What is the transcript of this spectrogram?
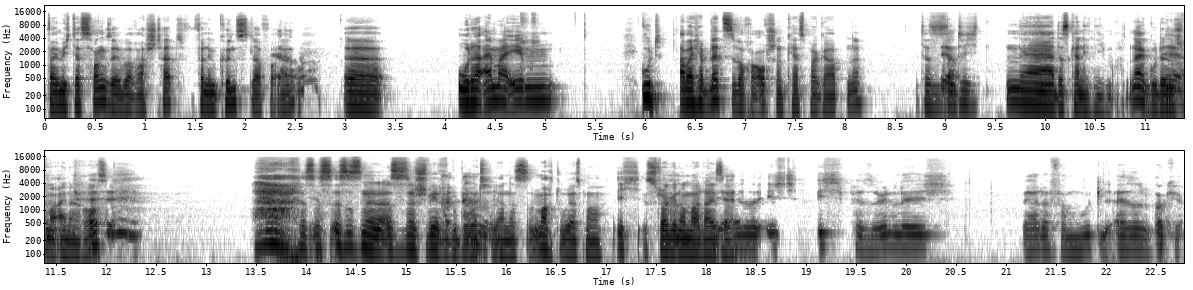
weil mich der Song sehr überrascht hat, von dem Künstler vor allem. Äh, oder einmal eben. Gut, aber ich habe letzte Woche auch schon Casper gehabt, ne? Das ist Ja. natürlich. Na, das kann ich nicht machen. Na gut, dann ist Ja. schon mal einer raus. Ach, es, ist, es, ist eine, es ist eine schwere Geburt, Janis. Mach du erstmal. Ich struggle nochmal Okay, leiser. also ich, ich persönlich werde vermutlich, also okay,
